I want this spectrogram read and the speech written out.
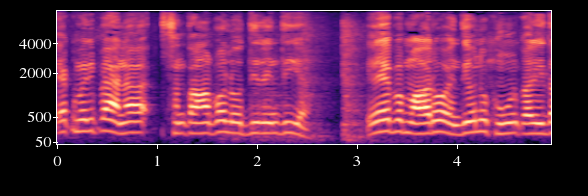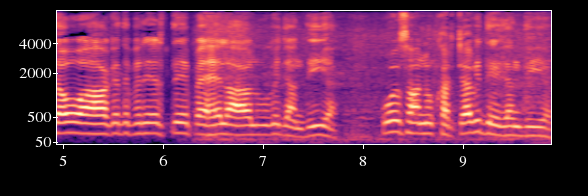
ਇੱਕ ਮੇਰੀ ਭੈਣ ਸੰਤਾਨਪੁਰ ਲੋਦੀ ਰਹਿੰਦੀ ਆ। ਇਹ ਬਿਮਾਰ ਹੋ ਜਾਂਦੀ ਉਹਨੂੰ ਖੂਨ ਕਰੀਦਾ ਉਹ ਆ ਕੇ ਤੇ ਫਿਰ ਇਸ ਤੇ ਪੈਸੇ ਲਾ ਲੂ ਕੇ ਜਾਂਦੀ ਆ। ਉਹ ਸਾਨੂੰ ਖਰਚਾ ਵੀ ਦੇ ਜਾਂਦੀ ਆ।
